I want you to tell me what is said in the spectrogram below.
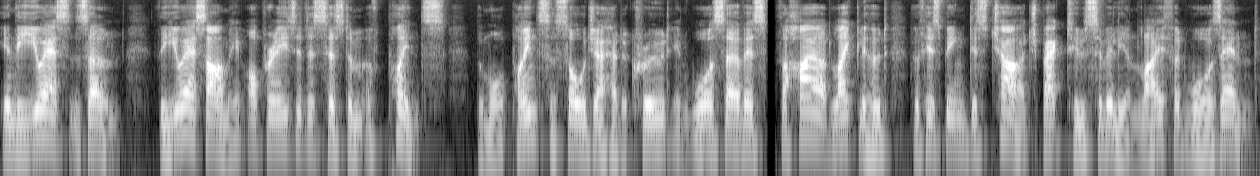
In the US zone, the US Army operated a system of points. The more points a soldier had accrued in war service, the higher likelihood of his being discharged back to civilian life at war's end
